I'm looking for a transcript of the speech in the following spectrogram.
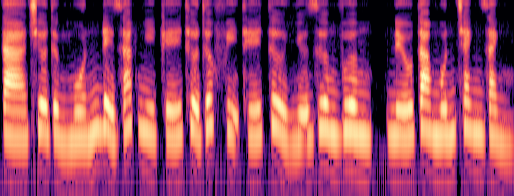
Ta chưa từng muốn để Giác Nhi kế thừa thức vị thế tử Nhữ Dương Vương, nếu ta muốn tranh giành,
